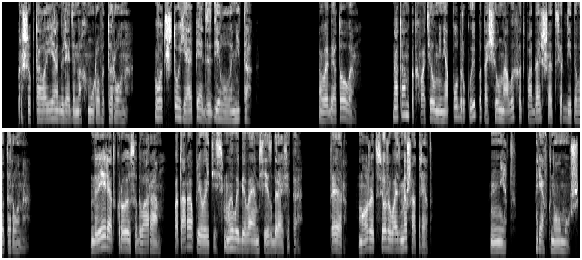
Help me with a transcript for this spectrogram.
— прошептала я, глядя на хмурого Терона. «Вот что я опять сделала не так?» «Вы готовы?» Натан подхватил меня под руку и потащил на выход подальше от сердитого Терона. «Дверь открою со двора. Поторапливайтесь, мы выбиваемся из графика. Тер, может, все же возьмешь отряд?» «Нет», — рявкнул муж.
